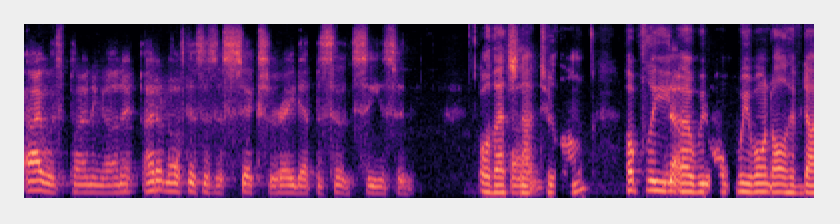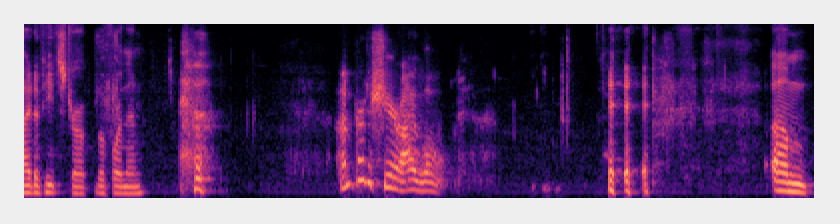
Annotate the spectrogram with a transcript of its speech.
I was planning on it. I don't know if this is a six or eight episode season. Oh, that's um, not too long. Hopefully, no. uh, we won't, we won't all have died of heat stroke before then. I'm pretty sure I won't. um,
